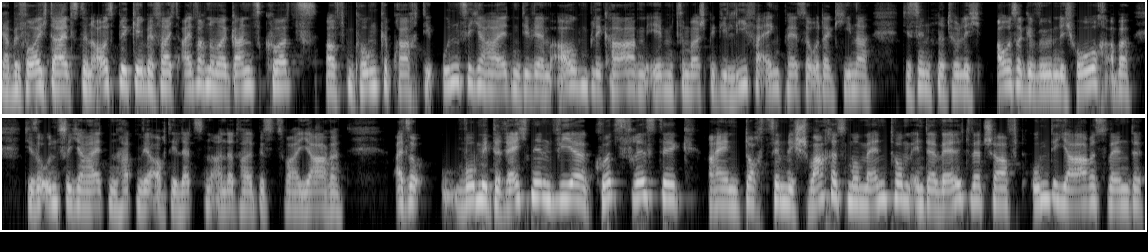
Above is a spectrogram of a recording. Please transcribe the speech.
Ja, bevor ich da jetzt den Ausblick gebe, vielleicht einfach nur mal ganz kurz auf den Punkt gebracht. Die Unsicherheiten, die wir im Augenblick haben, eben zum Beispiel die Lieferengpässe oder China, die sind natürlich außergewöhnlich hoch, aber diese Unsicherheiten hatten wir auch die letzten anderthalb bis zwei Jahre. Also womit rechnen wir kurzfristig ein doch ziemlich schwaches Momentum in der Weltwirtschaft um die Jahreswende?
